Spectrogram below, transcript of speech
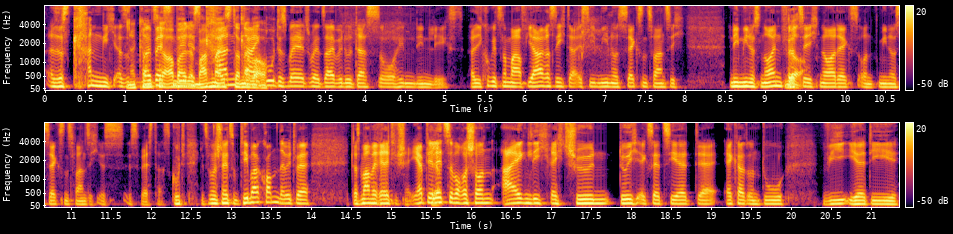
Also das kann nicht, also bei besten ja, aber, es kann ist dann kein aber auch gutes Management sein, wenn du das so hin, hinlegst. Also ich gucke jetzt nochmal auf Jahressicht, da ist sie minus 26 Nee, minus 49 ja. Nordex und minus 26 ist, ist Vestas. Gut, jetzt müssen wir schnell zum Thema kommen, damit wir, das machen wir relativ schnell. Ihr habt ja, ja. letzte Woche schon eigentlich recht schön durchexerziert, der Eckert und du, wie ihr die,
